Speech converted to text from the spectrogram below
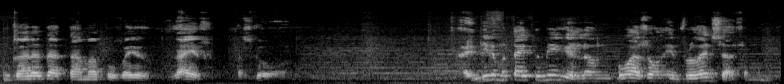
Kung Canada, tama po kayo. Life must go on. Ay, hindi naman tayo tumigil nung bumasok ang influenza sa mundo.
